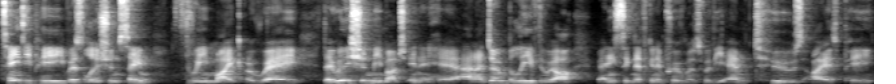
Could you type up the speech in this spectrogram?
1080p resolution, same three mic array. There really shouldn't be much in it here, and I don't believe there are any significant improvements with the M2's ISP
